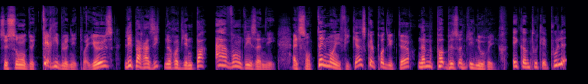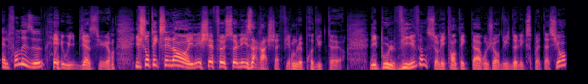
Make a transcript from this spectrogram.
Ce sont de terribles nettoyeuses. Les parasites ne reviennent pas avant des années. Elles sont tellement efficaces que le producteur n'a même pas besoin de les nourrir. Et comme toutes les poules, elles font des œufs. Eh oui, bien sûr. Ils sont excellents et les chefs se les arrachent, affirme le producteur. Les poules vivent sur les 30 hectares aujourd'hui de l'exploitation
